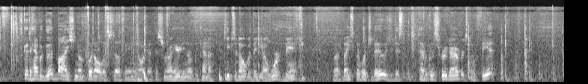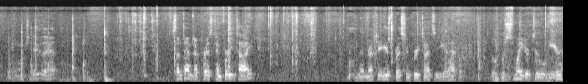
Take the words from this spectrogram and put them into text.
It's good to have a good vise, you know, to put all this stuff in. You know, I got this one right here, you know, that kind of keeps it over the uh, workbench. But basically what you do is you just have a good screwdriver, it's going to fit. And once you do that, sometimes they're pressed in pretty tight. And that right there is pressed in pretty tight, so you got to have a little persuader tool here.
